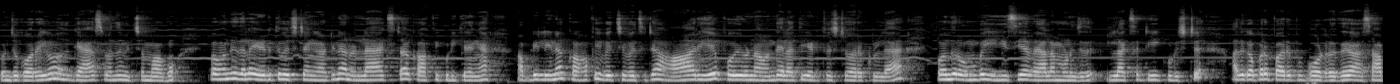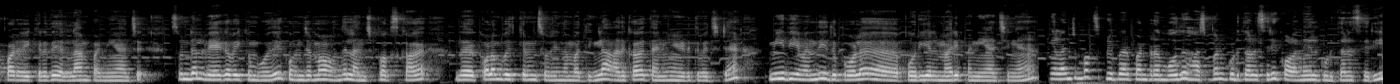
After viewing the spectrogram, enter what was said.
கொஞ்சம் குறையும். கேஸ் வந்து மிச்சமாகும். இப்போ வந்து இதெல்லாம் எடுத்து வச்சுட்டேங்காட்டி நான் ரிலாக்ஸ்டாக காஃபி குடிக்கிறேங்க. அப்படி இல்லைன்னா காஃபி வச்சு வச்சுட்டு ஆறியே போயிடும் நான் வந்து எல்லாத்தையும் எடுத்து வச்சுட்டு வரக்குள்ளே. இப்போ வந்து ரொம்ப ஈஸியாக வேலை முடிஞ்சுது. ரிலாக்ஸாக டீ குடிச்சிட்டு அதுக்கப்புறம் பருப்பு போடுறது சாப்பாடு வைக்கிறது எல்லாம் பண்ணியாச்சு. சுண்டல் வேக வைக்கும் போதே கொஞ்சமாக வந்து லஞ்ச் பாக்ஸ்க்காக இந்த குழம்பு வைக்கிறேன்னு சொல்லியிருந்தேன் பார்த்தீங்களா அதுக்காக தனியாக எடுத்து வச்சுட்டேன். மீதியை வந்து இது போல் பொரியல் மாதிரி பண்ணியாச்சுங்க. நீங்கள் லஞ்ச் பாக்ஸ் ப்ரிப்பேர் பண்ணுற போது ஹஸ்பண்ட் கொடுத்தாலும் சரி குழந்தைகள் கொடுத்தாலும் சரி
